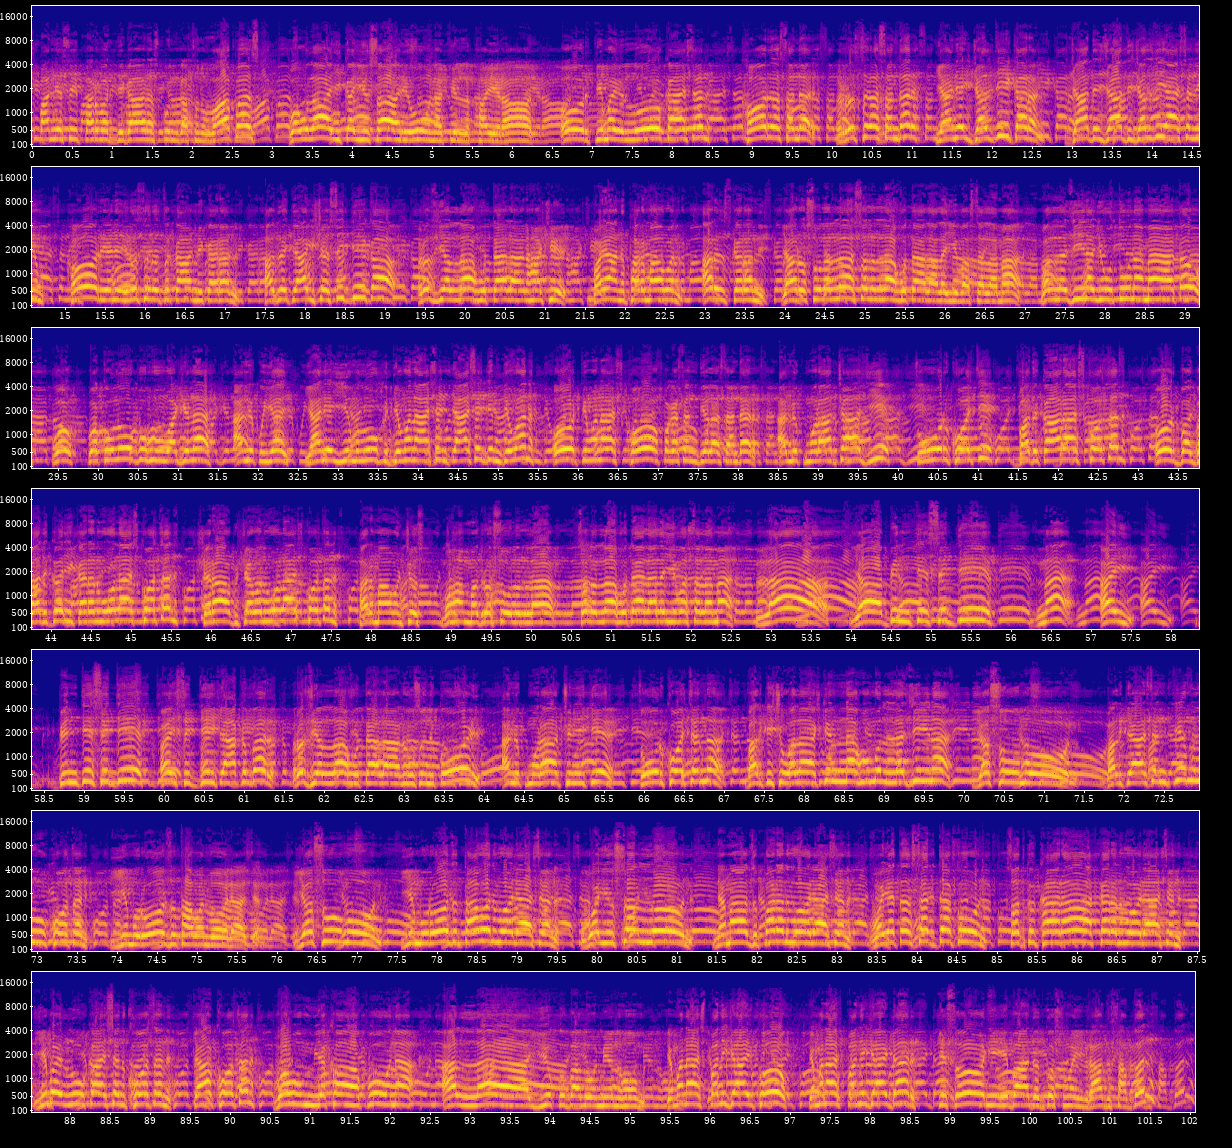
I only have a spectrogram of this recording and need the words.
پنس پروردگارس کن گھن واپس وولائک یسارعون فی الخیرات۔ اور تمے لوک آسن خورس اندر رسرس اندر یعنی جلدی کرن۔ زیادہ زیادہ جلدی آسن خور یعنی رس رس کام کرن۔ حضرت عائشہ صدیقہ رضی اللہ تعالی عنہ چھ بیان فرماون، عرض کرن، یا رسول اللہ صلی اللہ تعالی علیہ وسلم، والذین یوتون ما اتوا وقلوبهم وجلہ امیک یہ یعنی یم لوک دیون آسن تہ آسن تم دیون اور تمن آس خوف گژھان دلس اندر امیک مراد چھ یہ ژور کھوژِ بدکار آس کھوژان اور بدکاری کرن وول آس کھوژان شراب چون وول آس کھوژان فرماون چھس محمد رسول اللہ صلی اللہ تعالی علیہ وسلم لا یا بنت صدیق نہ ای بنت صدیق اے صدیق اکبر رضی اللہ تعالیٰ عنہ سن کوڑ امیک مراد چھنی کہ ژور کھوچن بلکہ چھو ولکنہم الذین یصومون۔ بلکہ آسن تم لوگ کھوتن، یم روز تھاون وول آسن۔ یصومون یم روز تھاون وول آسن۔ و ویصلون نماز پڑھن وول آسن۔ ویتصدقون صدق خیرات کرن وول آسن۔ یم لوگ آسن کھوتن، کیا کھوتن؟ وهم یخافون۔ اللہ یقبل منہم۔ تمن آس پنہ جائے خوف تمن آس پنہ جائے ڈر، کہ سونی عبادت گوس وۄنۍ رد سپدن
